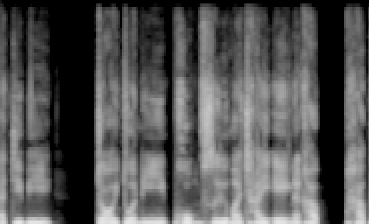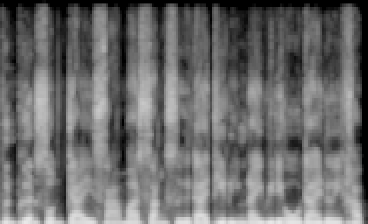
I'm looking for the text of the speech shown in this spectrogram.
RGB จอยตัวนี้ผมซื้อมาใช้เองนะครับ ถ้าเพื่อนๆสนใจสามารถสั่งซื้อได้ที่ลิงก์ในวิดีโอได้เลยครับ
